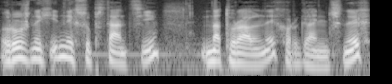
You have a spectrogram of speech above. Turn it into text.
różnych innych substancji naturalnych, organicznych,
